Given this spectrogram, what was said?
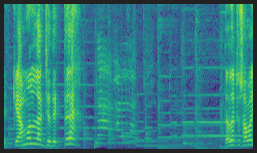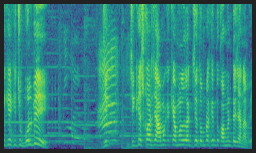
এ কেমন লাগছে দেখতে? তাহলে একটু সবাইকে কিছু বলবি? জিজ্ঞেস কর যে আমাকে কেমন লাগছে তোমরা কিন্তু কমেন্টে জানাবে।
